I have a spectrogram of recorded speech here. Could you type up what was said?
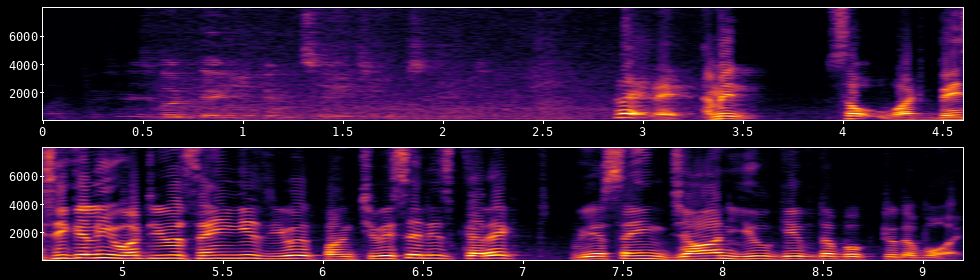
punctuation is good, then you can say it's good sentence. Right, right. I mean, so what basically what you are saying is your punctuation is correct. We are saying, John, you give the book to the boy.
